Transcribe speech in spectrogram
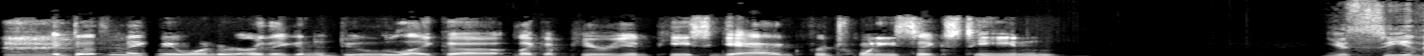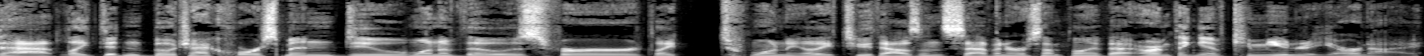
it does make me wonder: Are they going to do like a like a period piece gag for 2016? You see that, like, didn't BoJack Horseman do one of those for like twenty, like two thousand seven or something like that? Or I'm thinking of Community, aren't I?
